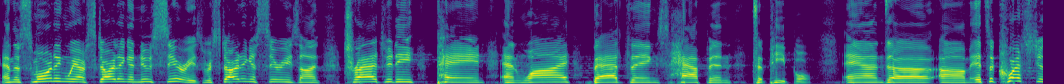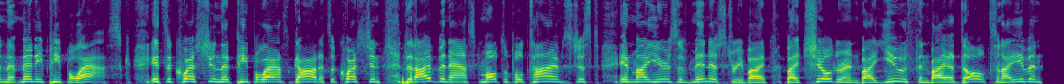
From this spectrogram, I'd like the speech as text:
And this morning, we are starting a new series. We're starting a series on tragedy, pain, and why bad things happen to people. And uh, um, it's a question that many people ask. It's a question that people ask God. It's a question that I've been asked multiple times just in my years of ministry by, by children, by youth, and by adults. And I even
